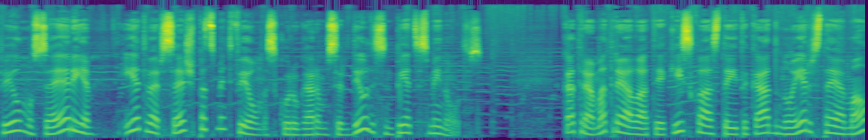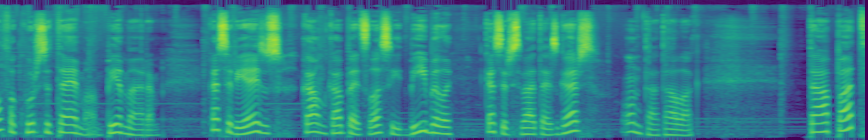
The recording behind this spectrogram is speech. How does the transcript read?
filmu sērija ietver 16 filmas, kuru garums ir 25 minūtes. Katrā materiālā tiek izklāstīta kāda no ierastajām alfa kursa tēmām, piemēram, kas ir Jēzus, kā un kāpēc lasīt Bībeli, kas ir svētais gars un tā tālāk. Tāpat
